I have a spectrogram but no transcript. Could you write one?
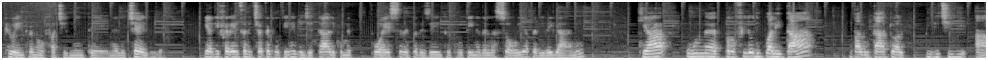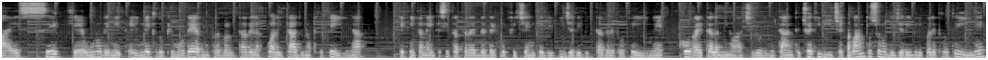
più entrano facilmente nelle cellule. E a differenza di certe proteine vegetali, come può essere per esempio la proteina della soia per i vegani, che ha un profilo di qualità valutato al PDC-AS, che è, met- è il metodo più moderno per valutare la qualità di una proteina, tecnicamente si tratterebbe del coefficiente di digeribilità delle proteine corrette all'aminoacido limitante, cioè ti dice quanto sono digeribili quelle proteine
